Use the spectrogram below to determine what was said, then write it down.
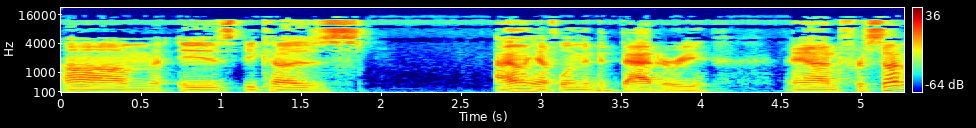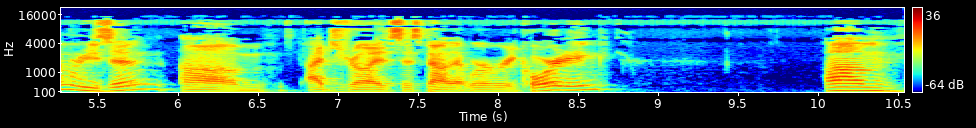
um, is because I only have limited battery. And for some reason, um, I just realized this now that we're recording. Um,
